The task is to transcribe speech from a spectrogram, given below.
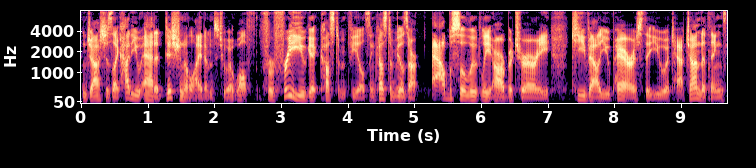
and Josh is like, how do you add additional items to it? Well, f- for free you get custom fields, and custom fields are absolutely arbitrary key value pairs that you attach onto things,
